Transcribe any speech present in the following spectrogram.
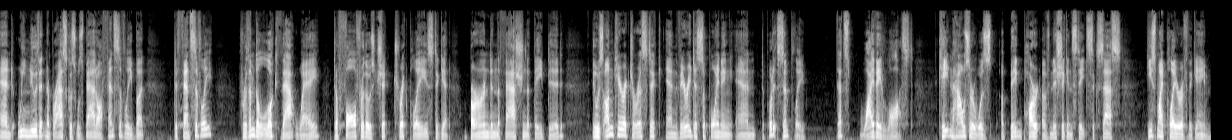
And we knew that Nebraska's was bad offensively, but defensively, for them to look that way, to fall for those trick, trick plays, to get burned in the fashion that they did, it was uncharacteristic and very disappointing. And to put it simply, that's why they lost. Katin Houser was a big part of Michigan State's success He's my player of the game.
